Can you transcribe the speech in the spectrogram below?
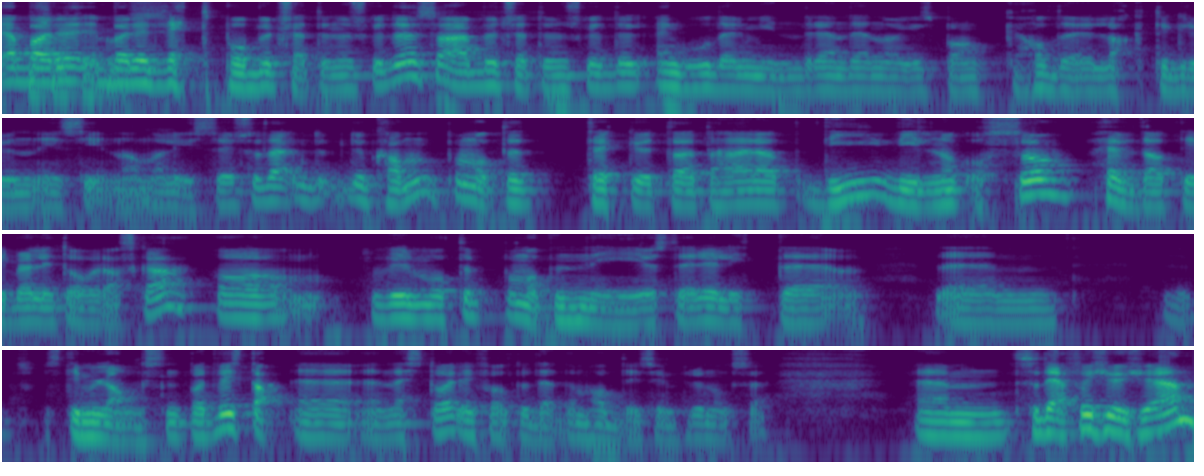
ja bare, bare, rett på budsjettunderskuddet, så er budsjettunderskuddet en god del mindre enn det Norges Bank hadde lagt til grunn i sine analyser. Så er, du, du, kan på en måte trekke ut av dette her at de vil nok også hevde at de ble litt overraska, og vil måtte på en måte nedjustere litt eh, stimulansen på et vis da, eh, neste år i forhold til det de hadde i sin prognose. Um, så det er for 2021.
